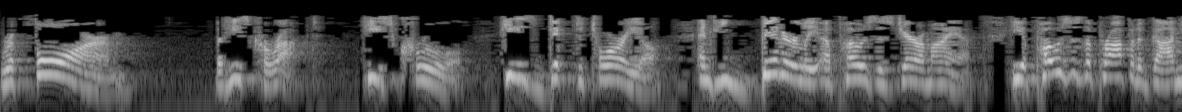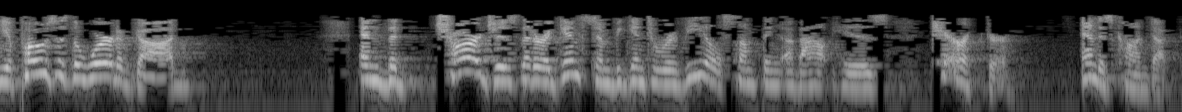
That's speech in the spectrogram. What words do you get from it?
reform. But he's corrupt. He's cruel. He's dictatorial. And he bitterly opposes Jeremiah. He opposes the prophet of God. He opposes the word of God. And the charges that are against him begin to reveal something about his character and his conduct.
